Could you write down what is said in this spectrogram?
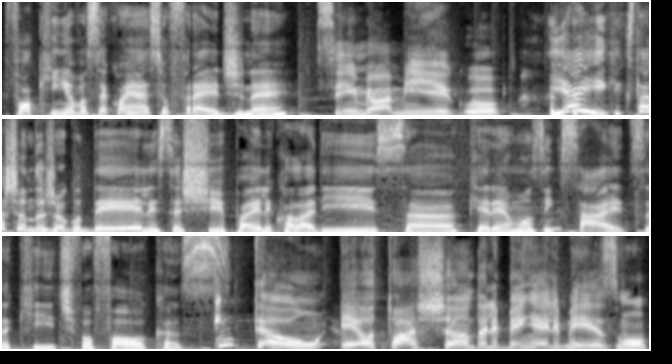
Foquinha, você conhece o Fred, né? Sim, meu amigo. E aí, o que, que você tá achando do jogo dele? Você chipa ele com a Larissa? Queremos insights aqui, de fofocas. Então, eu tô achando ele bem ele mesmo.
